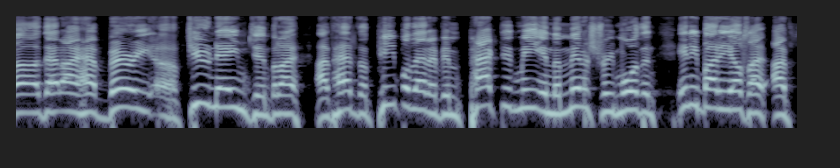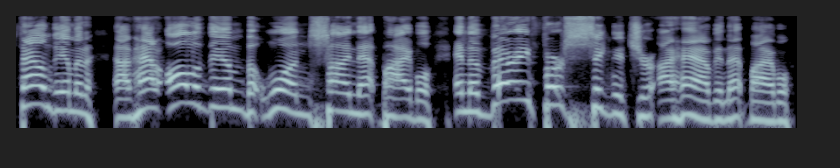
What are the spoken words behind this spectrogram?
uh, that I have very uh, few names in, but I, I've had the people that have impacted me in the ministry more than anybody else. I, I've found them and I've had all of them but one sign that Bible. And the very first signature I have in that Bible,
